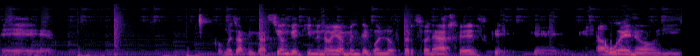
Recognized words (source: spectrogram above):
Eh, como esa aplicación que tienen obviamente con los personajes, que, está bueno y,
